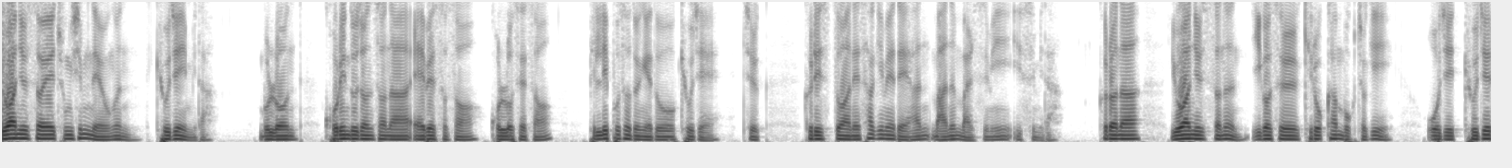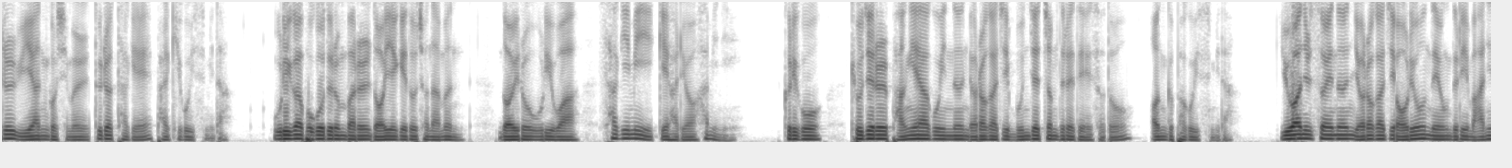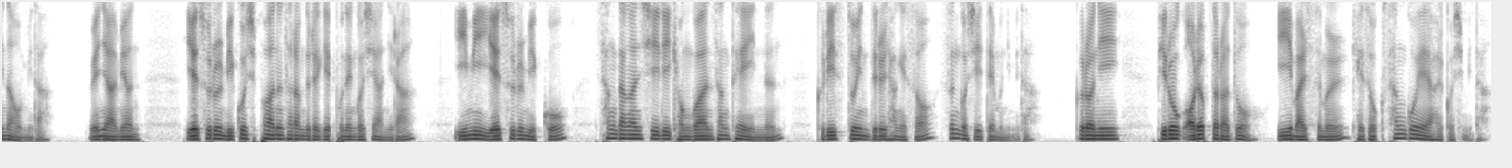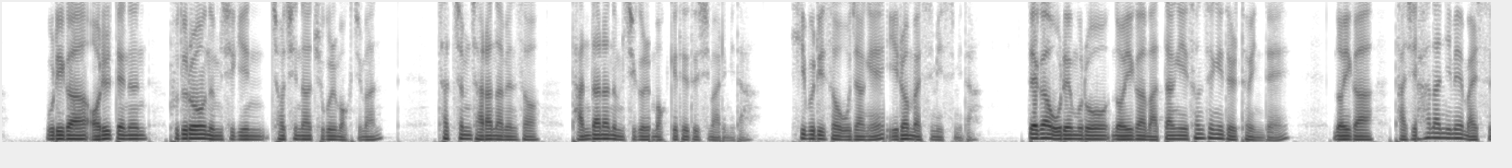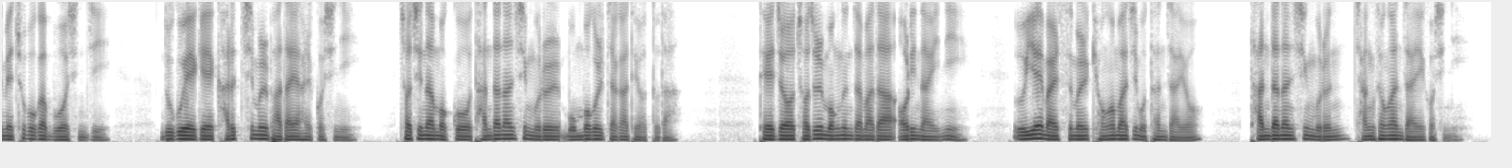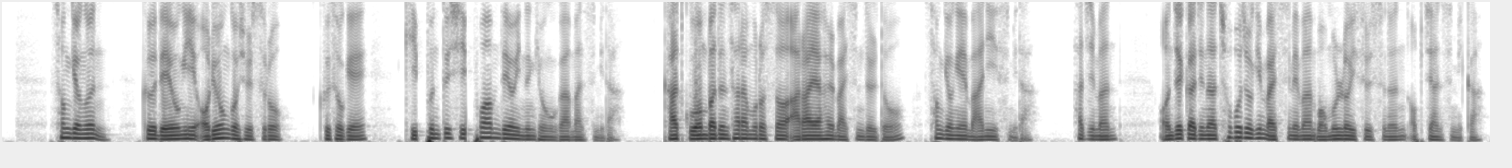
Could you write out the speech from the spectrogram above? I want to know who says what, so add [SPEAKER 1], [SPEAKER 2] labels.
[SPEAKER 1] 요한일서의 중심 내용은 교제입니다. 물론 고린도전서나 에베소서, 골로새서, 빌립보서 등에도 교제, 즉 그리스도 안의 사귐에 대한 많은 말씀이 있습니다. 그러나 요한일서는 이것을 기록한 목적이 오직 교제를 위한 것임을 뚜렷하게 밝히고 있습니다. 우리가 보고 들은 바를 너희에게도 전함은 너희로 우리와 사귐이 있게 하려 함이니. 그리고 교제를 방해하고 있는 여러 가지 문제점들에 대해서도 언급하고 있습니다. 요한일서에는 여러 가지 어려운 내용들이 많이 나옵니다. 왜냐하면 예수를 믿고 싶어 하는 사람들에게 보낸 것이 아니라 이미 예수를 믿고 상당한 시일이 경과한 상태에 있는 그리스도인들을 향해서 쓴 것이기 때문입니다. 그러니 비록 어렵더라도 이 말씀을 계속 상고해야 할 것입니다. 우리가 어릴 때는 부드러운 음식인 젖이나 죽을 먹지만 차츰 자라나면서 단단한 음식을 먹게 되듯이 말입니다. 히브리서 5장에 이런 말씀이 있습니다. 때가 오래므로 너희가 마땅히 선생이 될 터인데 너희가 다시 하나님의 말씀의 초보가 무엇인지 누구에게 가르침을 받아야 할 것이니 젖이나 먹고 단단한 식물을 못 먹을 자가 되었도다. 대저 젖을 먹는 자마다 어린아이니 의의 말씀을 경험하지 못한 자요 단단한 식물은 장성한 자의 것이니 성경은 그 내용이 어려운 것일수록 그 속에 깊은 뜻이 포함되어 있는 경우가 많습니다. 갓 구원받은 사람으로서 알아야 할 말씀들도 성경에 많이 있습니다. 하지만 언제까지나 초보적인 말씀에만 머물러 있을 수는 없지 않습니까?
